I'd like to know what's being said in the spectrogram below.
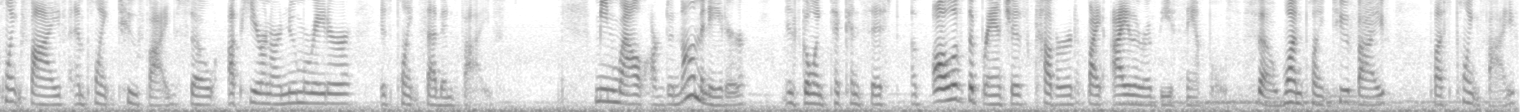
0.5 and 0.25. So up here in our numerator is 0.75. Meanwhile, our denominator is going to consist of all of the branches covered by either of these samples. So 1.25 plus 0.5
